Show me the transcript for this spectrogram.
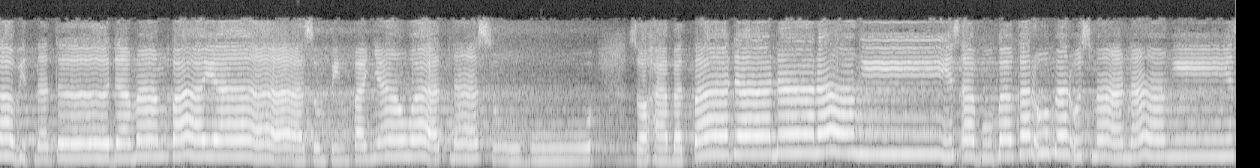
kawitna tedamang payah sumping panyawatna subuh sahabat pada narangis Abu Bakar Umar Usman nangis.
